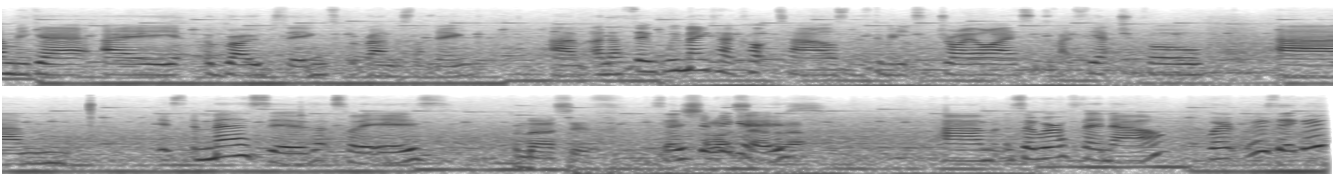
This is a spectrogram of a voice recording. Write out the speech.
and we get a, a robe thing to put around us, I think. Um, and I think we make our cocktails and there's to be lots of dry ice, it's quite theatrical. Um, it's immersive, that's what it is. Immersive. So it should like be good. Um, so we're off there now. Where, where is it again?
